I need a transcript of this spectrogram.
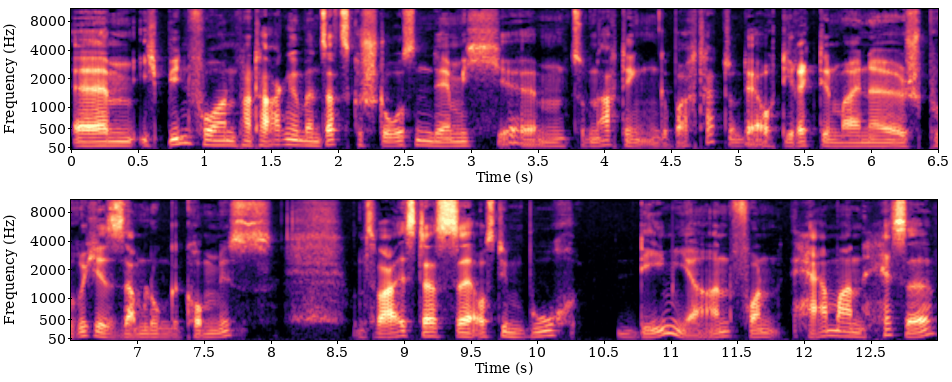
Ähm, ich bin vor ein paar Tagen über einen Satz gestoßen, der mich ähm, zum Nachdenken gebracht hat und der auch direkt in meine Sprüchesammlung gekommen ist. Und zwar ist das äh, aus dem Buch Demian von Hermann Hesse.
